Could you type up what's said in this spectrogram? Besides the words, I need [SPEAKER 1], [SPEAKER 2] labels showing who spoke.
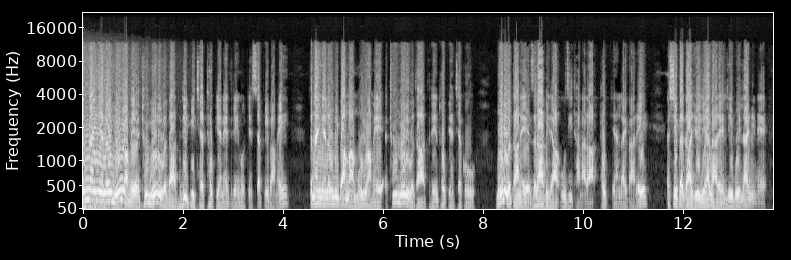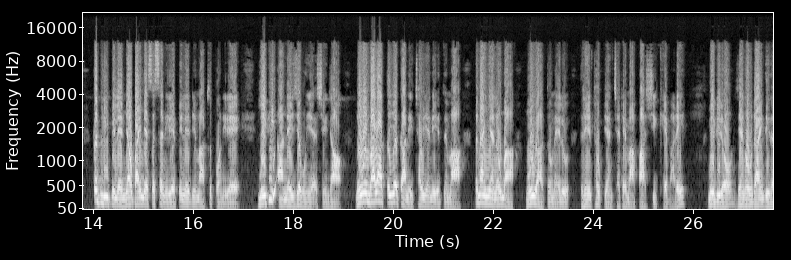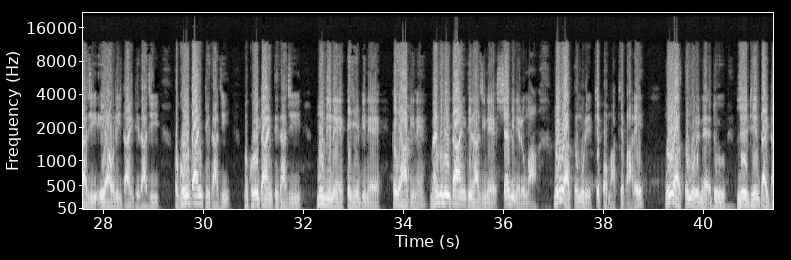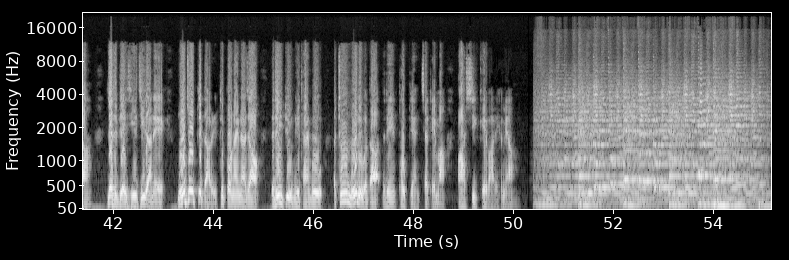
[SPEAKER 1] တနိုင်ငံလုံးမိုးရွာမဲ့အထူးမိုးလေဝသသတိပေးချက်ထုတ်ပြန်တဲ့သတင်းကိုတင်ဆက်ပေးပါမယ်။တနိုင်ငံလုံးဒီပါမှာမိုးရွာမဲ့အထူးမိုးလေဝသသတင်းထုတ်ပြန်ချက်ကိုမိုးလေဝသနဲ့ဇလဗေဒဦးစီးဌာနကထုတ်ပြန်လိုက်ပါတယ်။အရှိဘက်ကရွေ့လျားလာတဲ့လေပွေလိုင်းတွေနဲ့ကပ်ပလီပင်လယ်မြောက်ပိုင်းနဲ့ဆက်ဆက်နေတဲ့ပင်လယ်ပြင်မှာဖြစ်ပေါ်နေတဲ့လေဖိအားနည်းရက်ဝင်ရဲ့အရှိန်ကြောင့်နိုဝင်ဘာလ3ရက်ကနေ6ရက်နေ့အတွင်းမှာတနိုင်ငံလုံးမှာမိုးရွာသွန်းမယ်လို့သတင်းထုတ်ပြန်ချက်ထဲမှာပါရှိခဲ့ပါတယ်။နေပြီးတော့ရန်ကုန်တိုင်းဒေသကြီးအေရဝတီတိုင်းဒေသကြီး ပဲခူးတိုင်းဒေသကြီးမကွေးတိုင်းဒေသကြီးမွန်ပြည်နယ်ကရင်ပြည်နယ်ကယားပြည်နယ်မန္တလေးတိုင်းဒေသကြီးနဲ့ရှမ်းပြည်နယ်တို့မှာမိုးရွာသွန်းမှုတွေဖြစ်ပေါ်မှာဖြစ်ပါတယ်။မိုးရွာသွန်းမှုတွေနဲ့အတူလေပြင်းတိုက်တာလက်တစ်ပြက်ရေကြီးတာနဲ့မိုးကြိုးပစ်တာတွေဖြစ်ပေါ်နိုင်တာကြောင့်သတိပြုနေထိုင်ဖို့အထူးမိုးလေဝသသတင်းထုတ်ပြန်ချက်ထဲမှာပါရှိခဲ့ပါတယ်ခင်ဗျာ။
